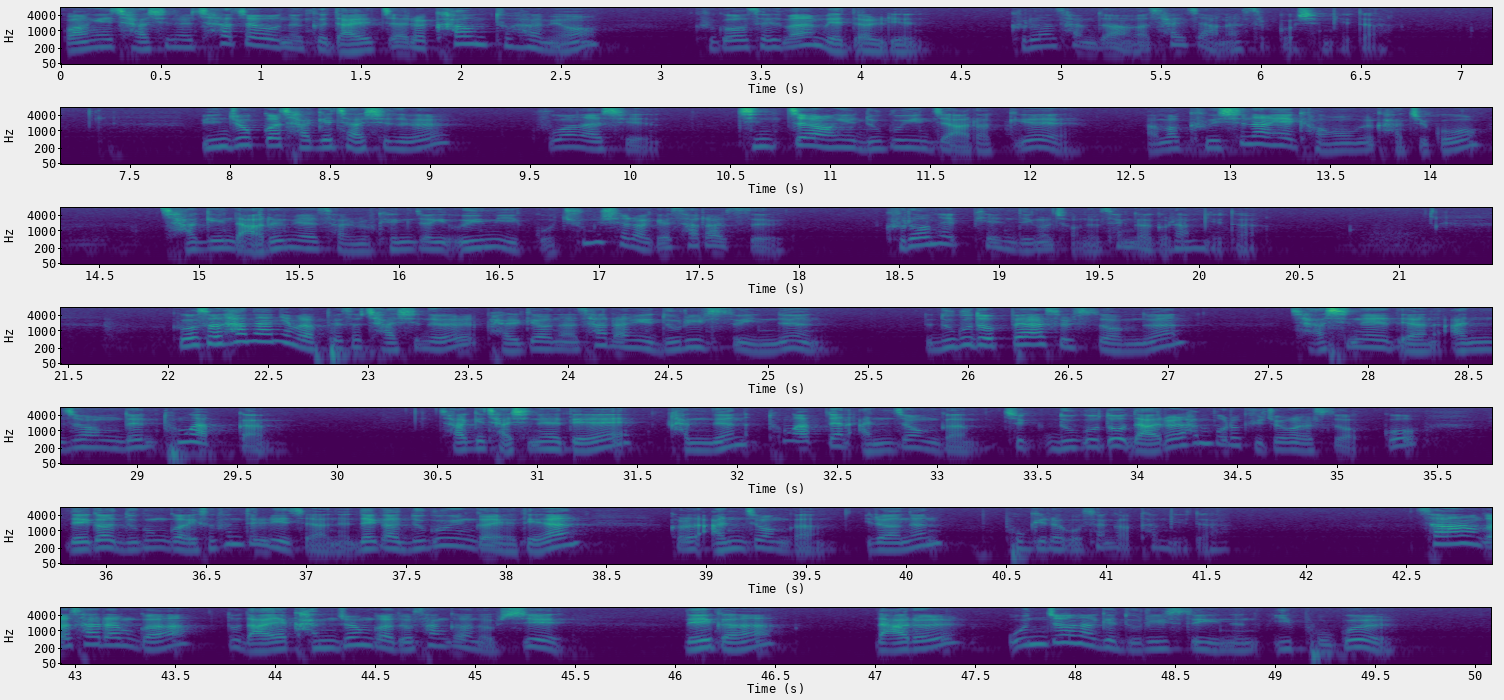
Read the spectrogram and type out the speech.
왕의 자신을 찾아오는 그 날짜를 카운트하며 그것에만 매달린 그런 삶도 아마 살지 않았을 것입니다. 민족과 자기 자신을 구원하신 진짜 왕이 누구인지 알았기에 아마 그 신앙의 경험을 가지고 자기 나름의 삶을 굉장히 의미 있고 충실하게 살았을 그런 해피엔딩을 저는 생각을 합니다. 그것은 하나님 앞에서 자신을 발견한 사람이 누릴 수 있는 누구도 빼앗을 수 없는 자신에 대한 안정된 통합감, 자기 자신에 대해 갖는 통합된 안정감, 즉 누구도 나를 함부로 규정할 수 없고 내가 누군가에서 흔들리지 않는 내가 누구인가에 대한 그런 안정감이라는 복이라고 생각합니다. 상황과 사람과 또 나의 감정과도 상관없이 내가 나를 온전하게 누릴 수 있는 이 복을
